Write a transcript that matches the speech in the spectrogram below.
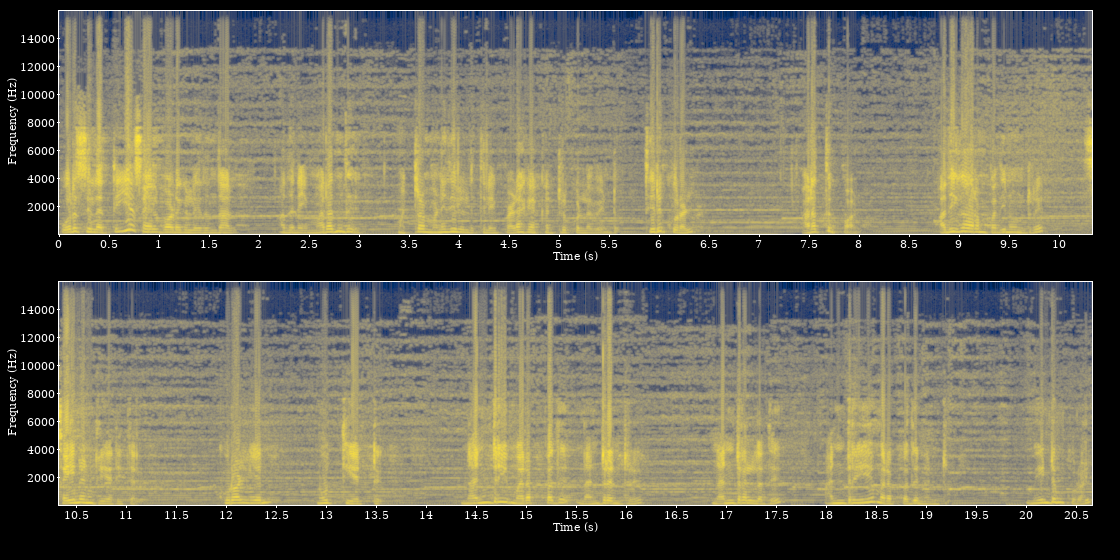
ஒரு சில தீய செயல்பாடுகள் இருந்தால் அதனை மறந்து மற்ற மனிதர்களிடத்திலே பழக கற்றுக்கொள்ள வேண்டும். திருக்குறள் அறத்துப்பால். அதிகாரம் பதினொன்று செய்நன்றி அறிதல். குரல் எண் நூத்தி எட்டு நன்றி மறப்பது நன்றென்று நன்றல்லது அன்றே மறப்பது நன்று. மீண்டும் குரல்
